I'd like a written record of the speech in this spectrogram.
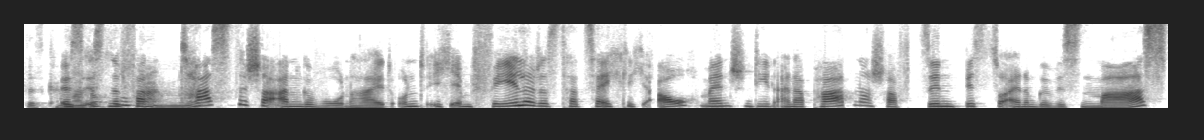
Das kann es man ist eine so fantastische sagen, ne? Angewohnheit und ich empfehle das tatsächlich auch Menschen, die in einer Partnerschaft sind, bis zu einem gewissen Maß.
